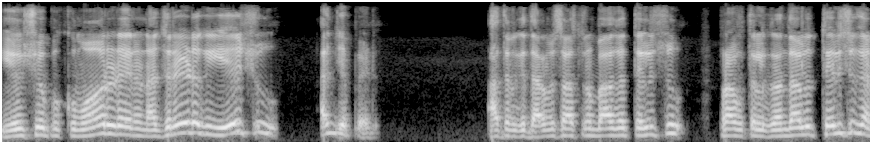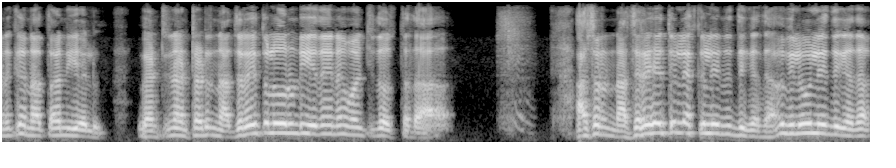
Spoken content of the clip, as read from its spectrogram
యేషోపు కుమారుడైన నజరేడగు యేసు అని చెప్పాడు. అతనికి ధర్మశాస్త్రం బాగా తెలుసు ప్రవక్తల గ్రంథాలు తెలుసు గనుక నతానియలు. వెంటనే అంటాడు నజరేతులో నుండి ఏదైనా మంచిది వస్తుందా? అసలు నజరేతు లెక్కలేనిది కదా విలువ లేనిది కదా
